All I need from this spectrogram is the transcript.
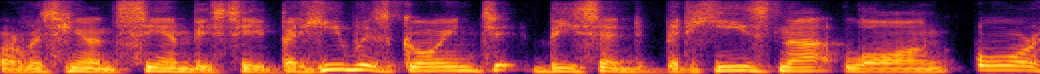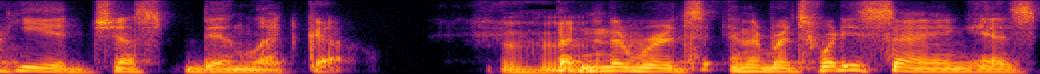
or was he on CNBC? But he was going to be said, but he's not long, or he had just been let go. hmm But in other words, in other words, what he's saying is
